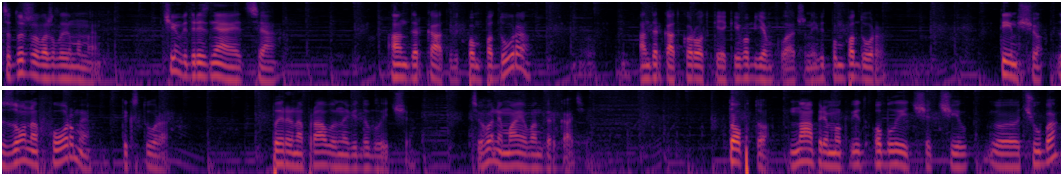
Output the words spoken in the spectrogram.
Це дуже важливий момент. Чим відрізняється андеркат від помпадура? Андеркат короткий, який в об'єм вкладений, від помпадура. Тим, що зона форми, текстура, перенаправлена від обличчя. Цього немає в андеркаті. Тобто напрямок від обличчя чіл, е, чуба.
